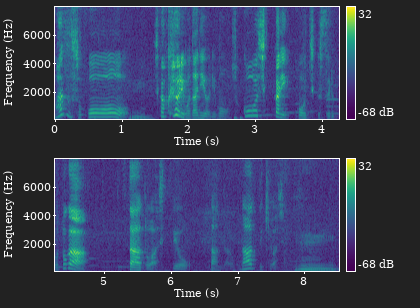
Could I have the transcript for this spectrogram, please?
まずそこをうん。資格よりも何よりもそこをしっかり構築することがスタートは必要なんだろうなって気はします。うん、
